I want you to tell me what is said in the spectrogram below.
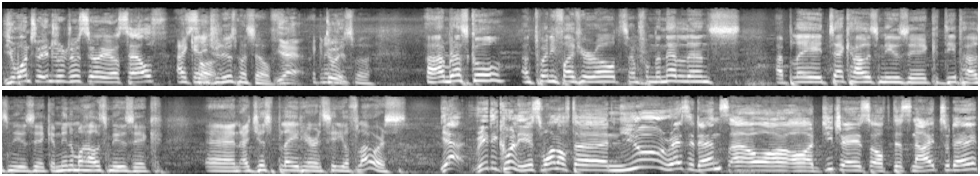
you want to introduce yourself? I can so, introduce myself. Yeah, I can do it. Myself. Uh, I'm Rascal. I'm 25 years old. I'm from the Netherlands. I play tech house music, deep house music, and minimal house music. And I just played here at City of Flowers. Yeah, really cool. He's one of the new residents uh, or, or, DJs of this night today.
